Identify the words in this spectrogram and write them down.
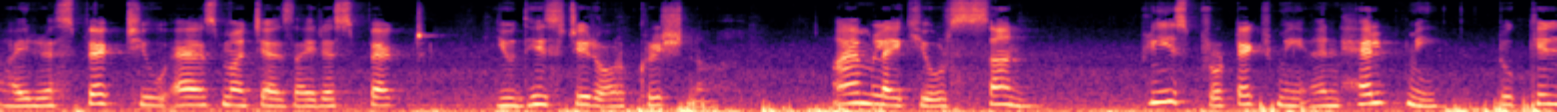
I respect you as much as I respect Yudhishthir or Krishna. I am like your son. Please protect me and help me to kill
